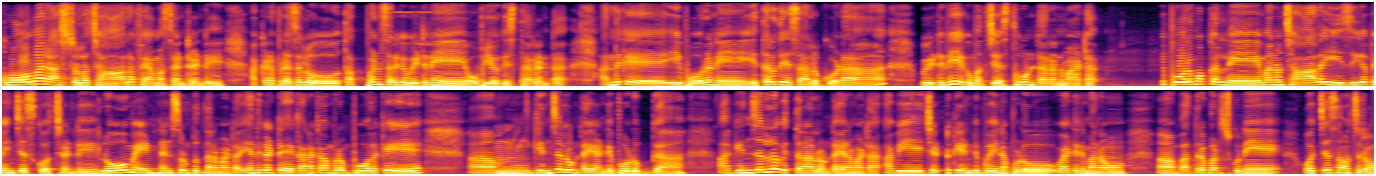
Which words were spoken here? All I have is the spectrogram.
గోవా రాష్ట్రంలో చాలా ఫేమస్ అంటండి. అక్కడ ప్రజలు తప్పనిసరిగా వీటిని ఉపయోగిస్తారంట. అందుకే ఈ పూలని ఇతర దేశాలకు కూడా వీటిని ఎగుమతి చేస్తూ ఉంటారనమాట ఈ పూల మొక్కల్ని మనం చాలా ఈజీగా పెంచేసుకోవచ్చండి. లో మెయింటెనెన్స్ ఉంటుందన్నమాట. ఎందుకంటే కనకాంబరం పూలకి గింజలు ఉంటాయండి పొడుగ్గా. ఆ గింజల్లో విత్తనాలు ఉంటాయన్నమాట. అవి చెట్టుకి ఎండిపోయినప్పుడు వాటిని మనం భద్రపరుచుకుని వచ్చే సంవత్సరం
